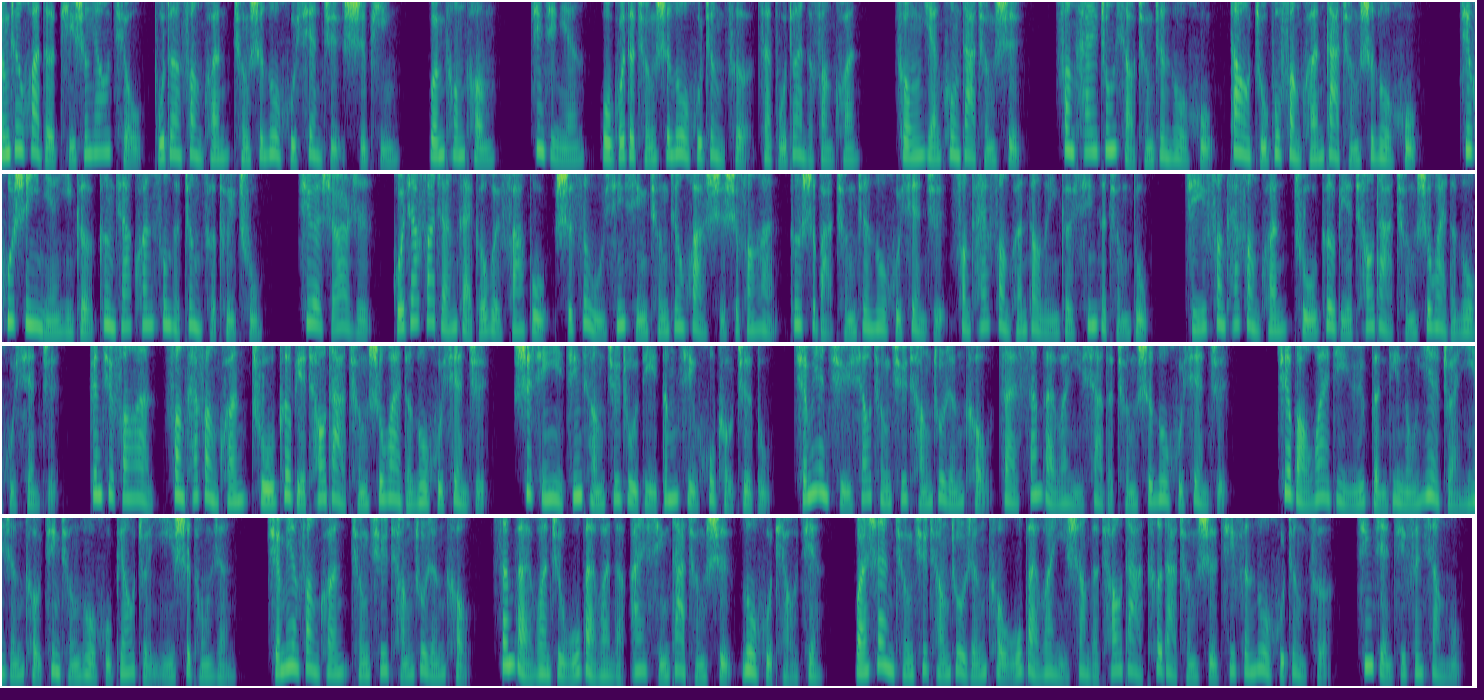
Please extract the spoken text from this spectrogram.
城镇化的提升要求，不断放宽城市落户限制。时评文鹏鹏，近几年我国的城市落户政策在不断的放宽，从严控大城市、放开中小城镇落户，到逐步放宽大城市落户，几乎是一年一个更加宽松的政策推出。七月十二日，国家发展改革委发布《“十四五”新型城镇化实施方案》，更是把城镇落户限制放开放宽到了一个新的程度。即放开放宽除个别超大城市外的落户限制。根据方案，放开放宽除个别超大城市外的落户限制，试行以经常居住地登记户口制度，全面取消城区常住人口在三百万以下的城市落户限制，确保外地与本地农业转移人口进城落户标准一视同仁。全面放宽城区常住人口三百万至五百万的 I 型大城市落户条件。完善城区常住人口五百万以上的超大、特大城市积分落户政策，精简积分项目，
